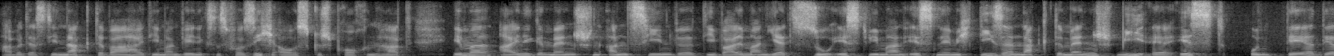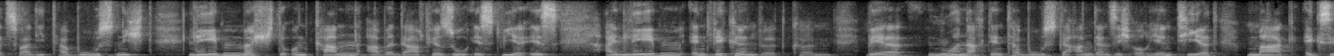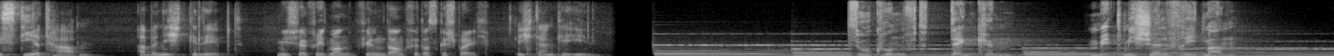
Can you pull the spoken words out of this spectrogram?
Aber dass die nackte Wahrheit, die man wenigstens vor sich ausgesprochen hat, immer einige Menschen anziehen wird, die, weil man jetzt so ist, wie man ist, nämlich dieser nackte Mensch, wie er ist und der, der zwar die Tabus nicht leben möchte und kann, aber dafür so ist, wie er ist, ein Leben entwickeln wird können. Wer nur nach den Tabus der anderen sich orientiert, mag existiert haben, aber nicht gelebt. Michel Friedmann, vielen Dank für das Gespräch. Ich danke Ihnen. Zukunft Denken mit Michel Friedmann.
